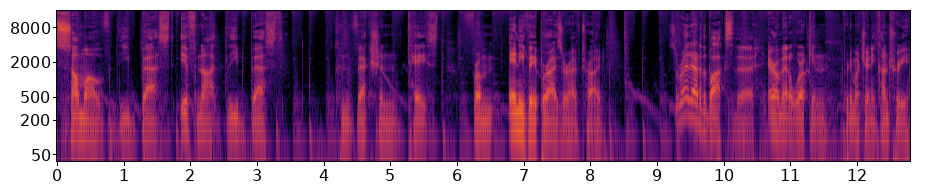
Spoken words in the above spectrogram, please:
some of the best, if not the best, convection taste from any vaporizer I've tried. So right out of the box, the AroMed will work in pretty much any country.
